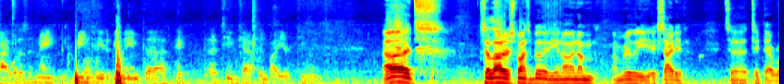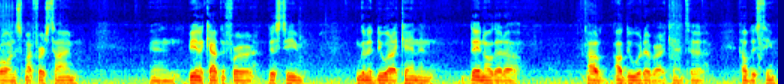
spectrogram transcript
What does it mean, mean to you to be named uh, picked uh, team captain by your teammates? Uh, it's it's a lot of responsibility, you know, and I'm I'm really excited to take that role, and it's my first time, and being a captain for this team, I'm gonna do what I can, and they know that uh, I'll I'll do whatever I can to help this team.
